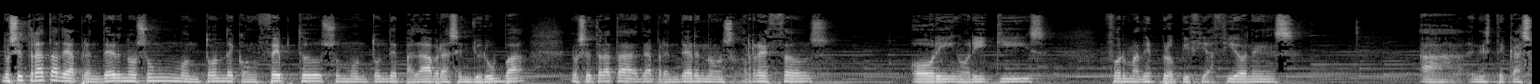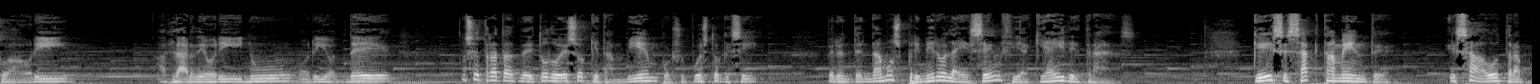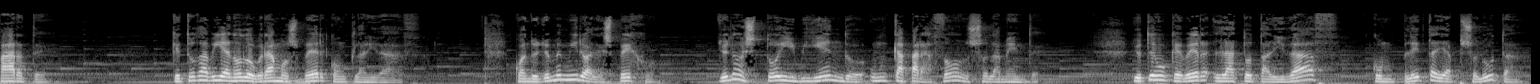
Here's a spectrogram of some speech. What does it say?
No se trata de aprendernos un montón de conceptos, un montón de palabras en Yoruba, no se trata de aprendernos rezos, orin, orikis, forma de propiciaciones, a, en este caso a Ori, hablar de Ori Nu, Ori Ode. No se trata de todo eso que también, por supuesto que sí, pero entendamos primero la esencia que hay detrás, que es exactamente esa otra parte que todavía no logramos ver con claridad. Cuando yo me miro al espejo, yo no estoy viendo un caparazón solamente. Yo tengo que ver la totalidad completa y absoluta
